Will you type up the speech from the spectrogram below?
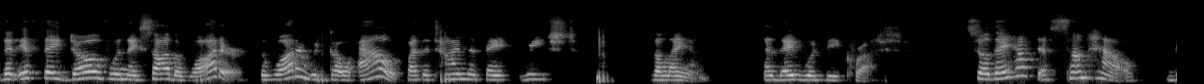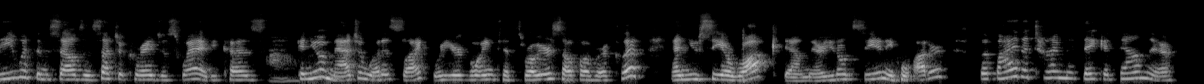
that if they dove when they saw the water, the water would go out by the time that they reached the land and they would be crushed. So they have to somehow be with themselves in such a courageous way because wow. can you imagine what it's like where you're going to throw yourself over a cliff and you see a rock down there? You don't see any water, but by the time that they get down there,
